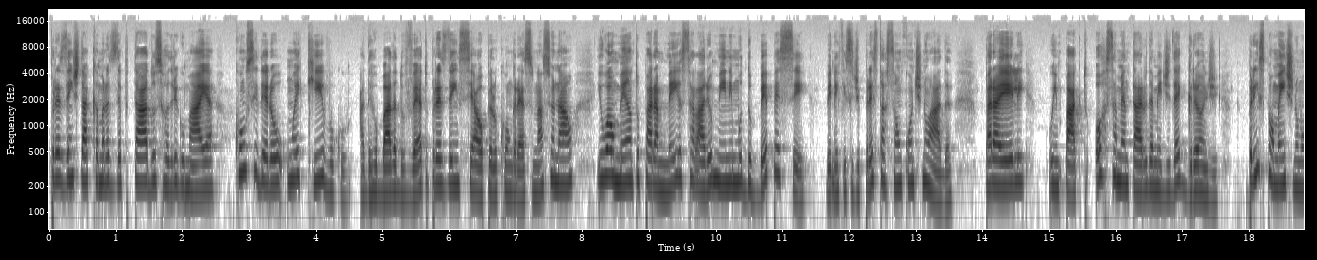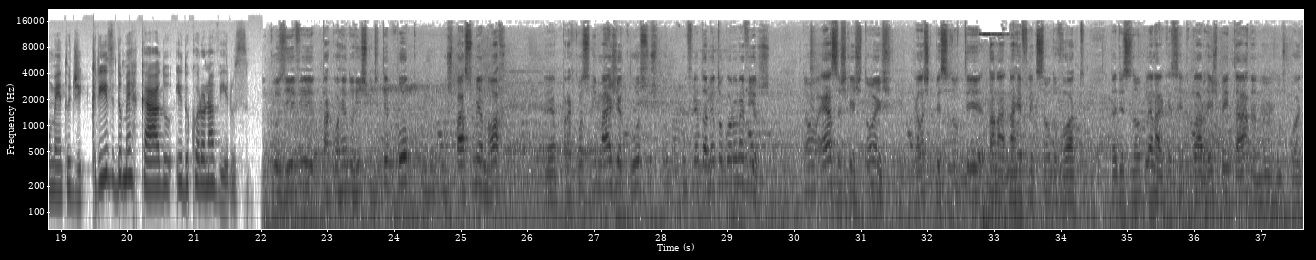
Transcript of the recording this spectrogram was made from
presidente da Câmara dos Deputados, Rodrigo Maia, considerou um equívoco a derrubada do veto presidencial pelo Congresso Nacional e o aumento para meio salário mínimo do BPC, benefício de prestação continuada. Para ele, o impacto orçamentário da medida é grande, principalmente no momento de crise do mercado e do coronavírus. Inclusive, está correndo o risco de ter pouco, um espaço menor é, para conseguir mais recursos para o enfrentamento ao coronavírus. Então, essas questões, elas que precisam ter, estar tá na, na, reflexão do voto da decisão plenária, que é sempre, claro, respeitada, né? a gente pode,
